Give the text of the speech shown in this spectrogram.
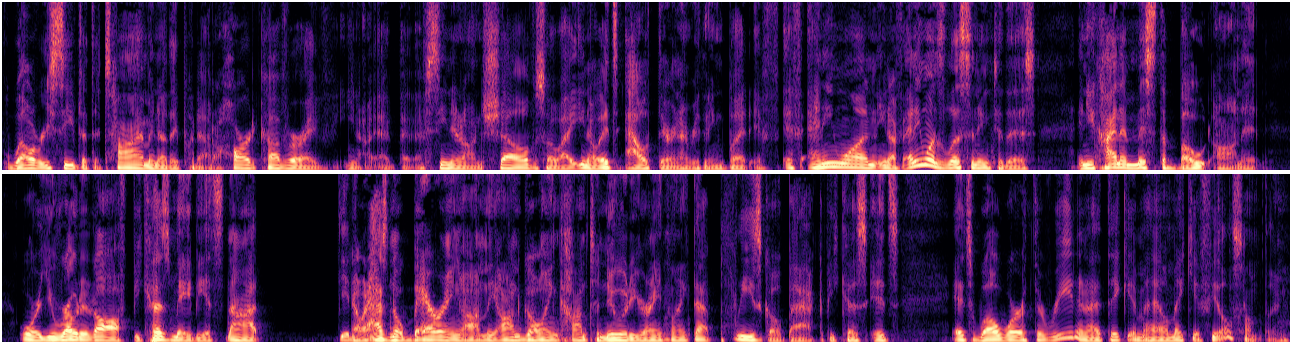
well received at the time. I know they put out a hardcover. I've you know I've, I've seen it on shelves, so I you know it's out there and everything. But if if anyone you know if anyone's listening to this and you kind of missed the boat on it, or you wrote it off because maybe it's not you know, it has no bearing on the ongoing continuity or anything like that, please go back because it's it's well worth the read, and I think it may make you feel something.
